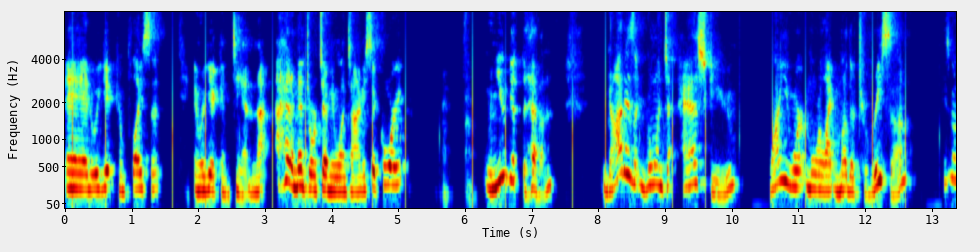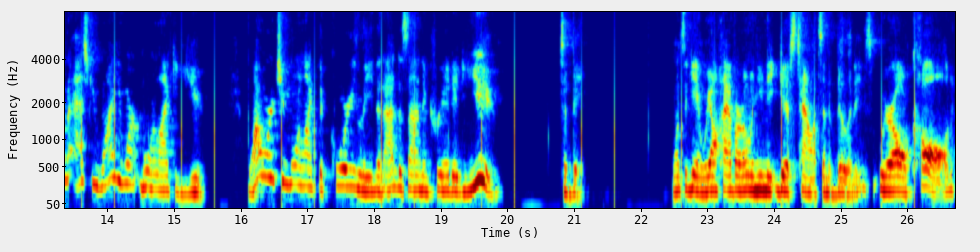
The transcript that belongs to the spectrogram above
And we get complacent and we get content. And I, I had a mentor tell me one time, he said, Corey, when you get to heaven, God isn't going to ask you why you weren't more like Mother Teresa. He's going to ask you why you weren't more like you. Why weren't you more like the Corey Lee that I designed and created you to be? Once again, we all have our own unique gifts, talents, and abilities. We're all called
